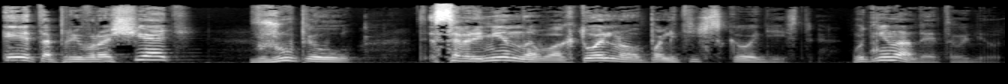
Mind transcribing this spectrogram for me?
это превращать в жупел современного, актуального политического действия. Вот не надо этого делать.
